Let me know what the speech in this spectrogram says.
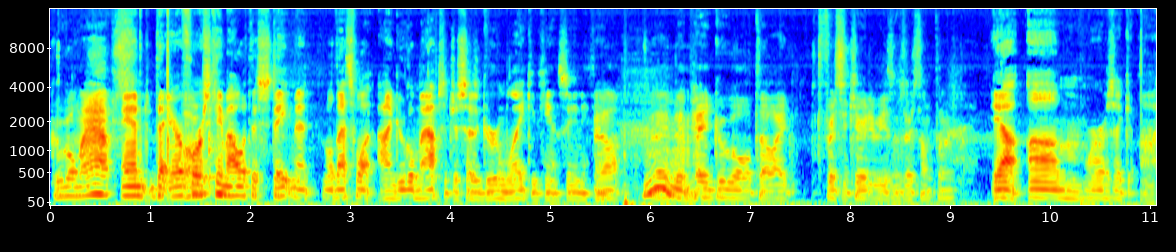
Google Maps. And the Air Oh. Force came out with this statement. Well, that's what on Google Maps it just says Groom Lake. You can't see anything. yeah, they, they paid Google to like for security reasons or something. Yeah. Um. Where was I? go- Oh,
